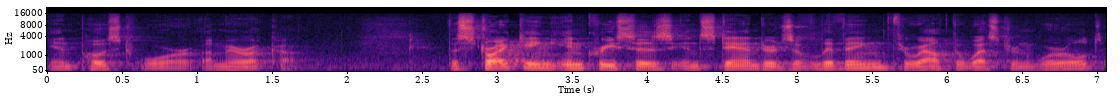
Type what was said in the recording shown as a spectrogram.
in post war America. The striking increases in standards of living throughout the Western world,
